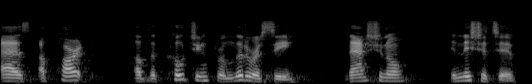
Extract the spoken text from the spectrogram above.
as a part of the Coaching for Literacy national initiative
